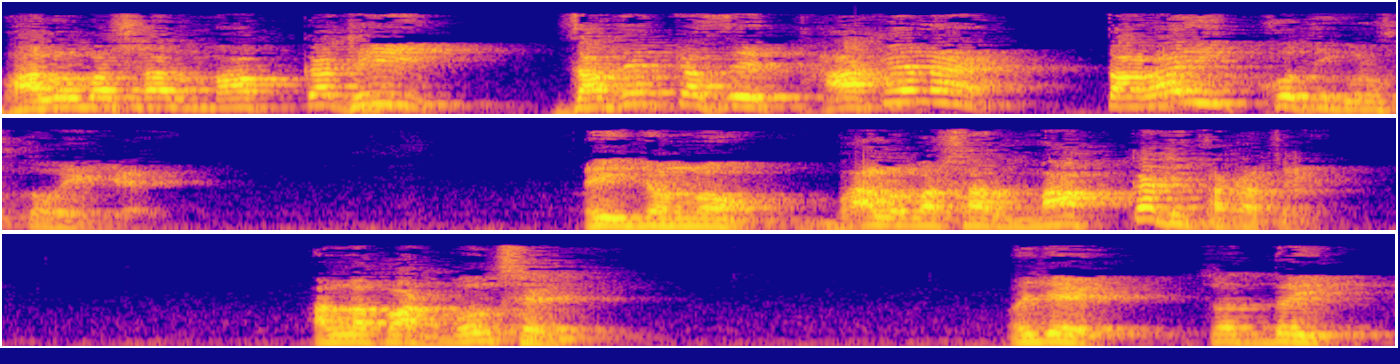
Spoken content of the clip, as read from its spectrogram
ভালোবাসার মাপকাঠি যাদের কাছে থাকে না, তারাই ক্ষতিগ্রস্ত হয়ে যায়। এই জন্য ভালোবাসার মাপকাঠি থাকা চাই। আল্লাহ পাক বলছেন, ওই যে চোদ্দই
